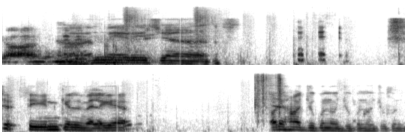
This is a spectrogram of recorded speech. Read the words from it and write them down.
हाँ। मेरी जान। तीन किल मिल गया। अरे हाँ जुगनू जुगनू जुगनू।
